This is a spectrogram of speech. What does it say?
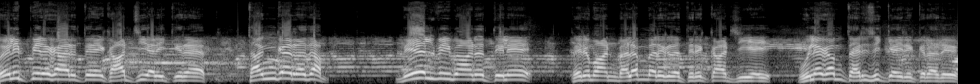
வெளிப்பிரகாரத்திலே காட்சி அளிக்கிற தங்க ரதம் மேல் விமானத்திலே பெருமான் பலம் வருகிற திருக்காட்சியை உலகம் தரிசிக்க இருக்கிறது.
